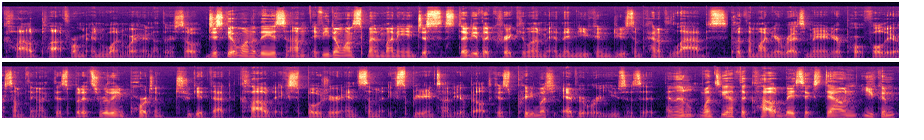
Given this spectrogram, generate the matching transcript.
cloud platform in one way or another. So just get one of these. Um, if you don't want to spend money, just study the curriculum and then you can do some kind of labs, put them on your resume and your portfolio or something like this. But it's really important to get that cloud exposure and some experience under your belt because pretty much everywhere uses it. And then once you have the cloud basics down, you can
